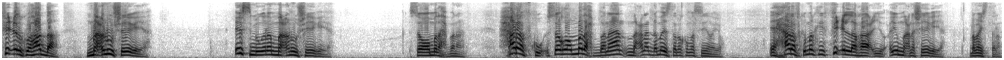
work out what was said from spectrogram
Ficilku hadda macnuu sheegaya. Ismiguna macnuu sheegaya. Isagoo madax banaan. Xarafku isagoo madax banaan macno dhamaystiran kuma siinayo. Ee xarafka markii ficil la raaciyo ayuu macno sheegaya dhamaystiran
